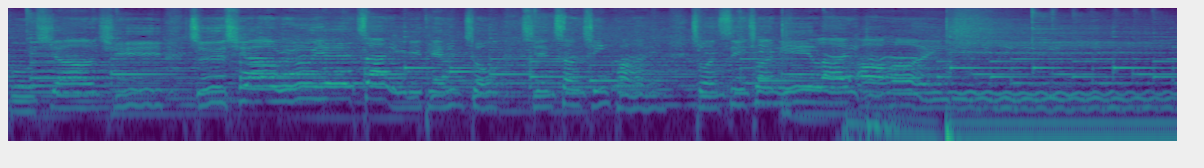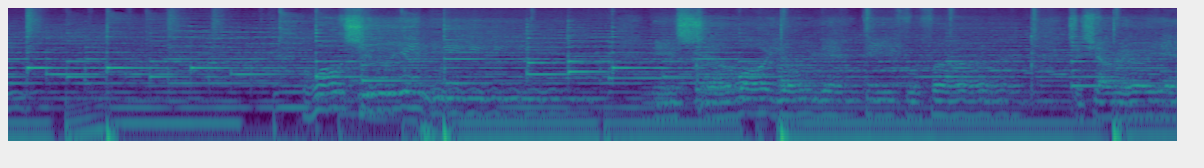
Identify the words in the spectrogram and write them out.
不想去，只想日夜在你殿中献上情歌，专心传你来爱你。我属于你，你是我永远的福分。只想日夜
